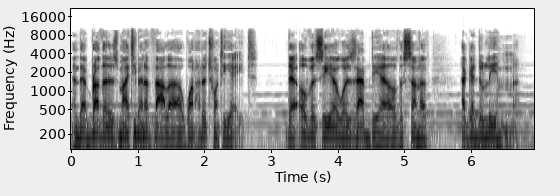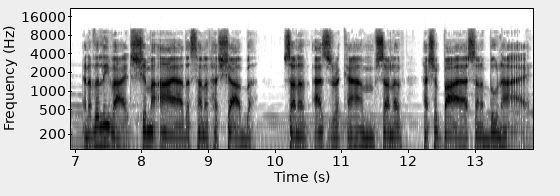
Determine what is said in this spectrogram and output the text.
and their brothers, mighty men of valor, 128. Their overseer was Zabdiel, the son of Haggedolim. And of the Levites, Shemaiah, the son of Hashab, son of Azrikam, son of Hashabiah, son of Bunni,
